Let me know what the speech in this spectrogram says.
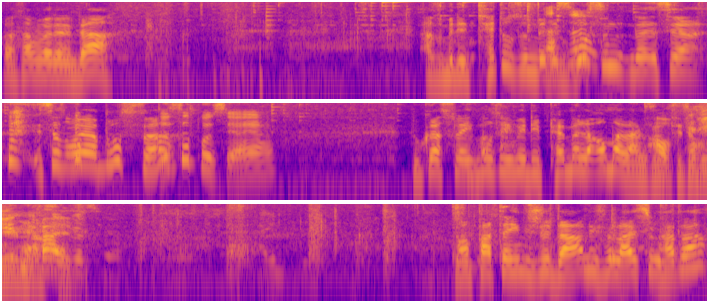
Was haben wir denn da? Also mit den Tattoos und mit Ach den so. Bussen, da ist ja. Ist das euer Bus da? Das ist der Bus, ja, ja. Lukas, vielleicht muss ich mir die Pamela auch mal langsam Auf jeden lassen. Fall. Mal ein paar technische Daten, wie viel Leistung hat er?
